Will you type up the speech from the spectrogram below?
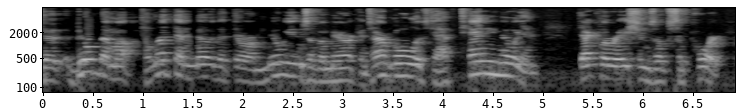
to build them up, to let them know that there are millions of Americans. Our goal is to have 10 million declarations of support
